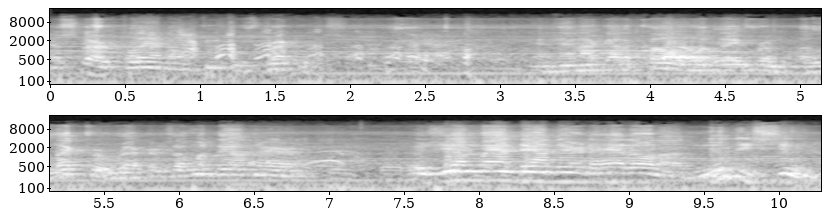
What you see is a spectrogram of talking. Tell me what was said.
I started playing on people's records. And then I got a call one day from Elektra Records. I went down there. There was a young man down there that had on a nudie suit.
